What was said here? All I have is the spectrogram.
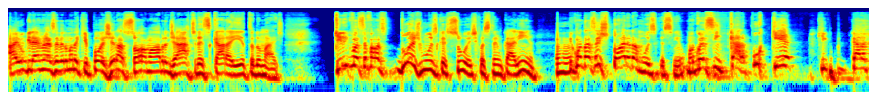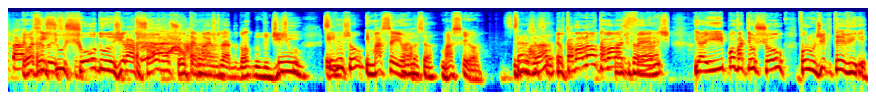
Aí o Guilherme Azevedo manda aqui, pô, Girassol é uma obra de arte desse cara aí e tudo mais. Queria que você falasse duas músicas suas que você tem um carinho e contasse a história da música, assim. Uma coisa assim, cara, por que que o cara tá. Eu assisti isso? o show do Girassol, né? Show temático da- do, do disco. Sim. Você em, viu o show? Em Maceió. Ah, em Maceió. Maceió. Era de lá? Eu tava lá, eu tava lá Ah, de férias. E aí, pô, vai ter o show. Foi um dia que teve.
